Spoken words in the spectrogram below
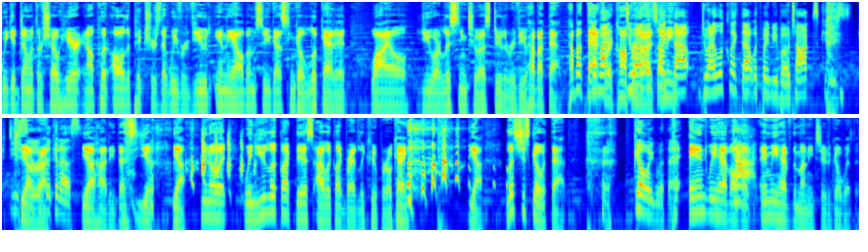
we get done with our show here, and I'll put all the pictures that we've reviewed in the album so you guys can go look at it while you are listening to us do the review. How about that? How about that Am for I, a compromise? do I look like mean, that? Do I look like that with my new Botox? Can you? Do you Yeah, see? right. Look at us. Yeah, Huddy, that's yeah, yeah. You know what? When you look like this, I look like Bradley Cooper. Okay. yeah. Let's just go with that. Going with it. and we have all that, and we have the money too to go with it.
